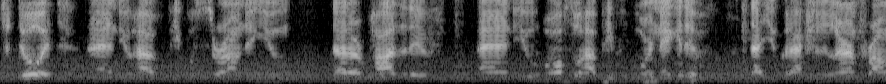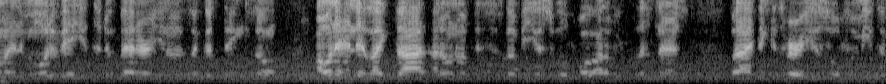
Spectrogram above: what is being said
to do it and you have people surrounding you that are positive and you also have people who are negative that you could actually learn from and motivate you to do better, you know, it's a good thing. So I want to end it like that. I don't know if this is going to be useful for a lot of listeners, but I think it's very useful for me to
